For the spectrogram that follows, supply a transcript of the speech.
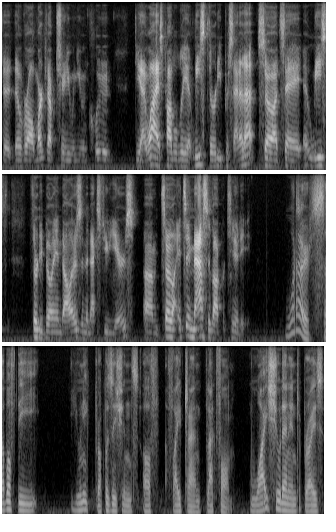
the, the overall market opportunity when you include DIY is probably at least 30% of that. So I'd say at least $30 billion in the next few years. Um, so it's a massive opportunity. What are some of the unique propositions of Fivetran platform? Why should an enterprise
